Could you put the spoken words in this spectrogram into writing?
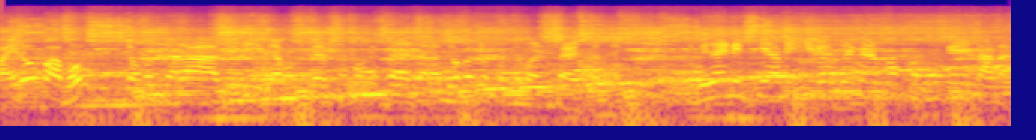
বাইরেও পাবো, যখন যারা যদি ব্যবসা করতে চায় তারা যোগাযোগ করতে পারেন সাথে বিদায় নিচ্ছি আমি কি ব্যবসা থেকে, টাটা।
